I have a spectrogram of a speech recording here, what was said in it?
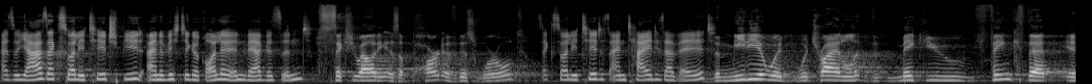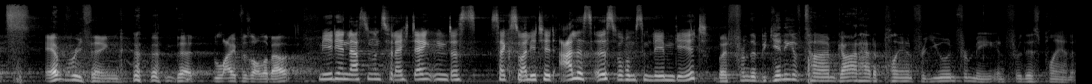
Also ja, Sexualität spielt eine wichtige Rolle in wer wir sind. Sexuality is a part of this world. Sexualität ist ein Teil dieser Welt. The media would, would try and make you think that it's everything that life is all about. Medien lassen uns vielleicht denken, dass Sexualität alles ist, worum es im Leben geht. But from the beginning of time, God had a plan for you and for me and for this planet.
